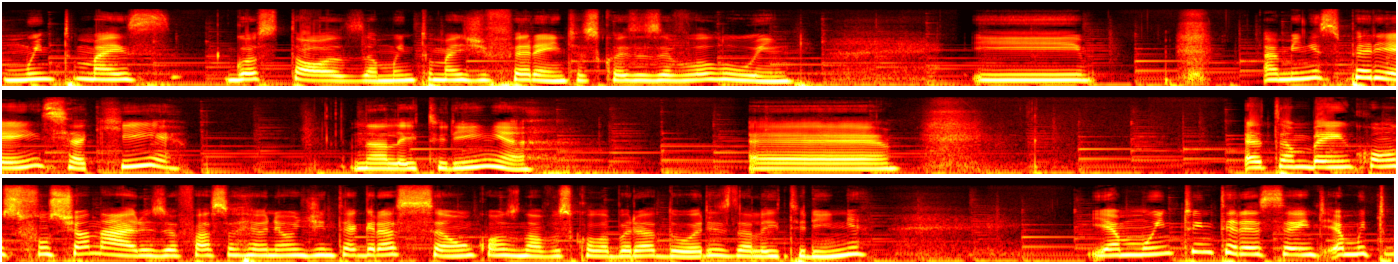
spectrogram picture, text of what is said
muito mais gostosa, muito mais diferente, as coisas evoluem. E a minha experiência aqui na leiturinha é é também com os funcionários. Eu faço reunião de integração com os novos colaboradores da leiturinha. E é muito interessante, é muito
